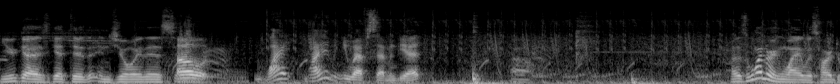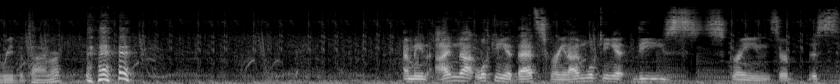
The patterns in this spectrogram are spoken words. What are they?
You guys get to enjoy this. and- Oh, why why haven't you F7'd yet? Oh. I was wondering why it was hard to read the timer. I mean, I'm not looking at that screen. I'm looking at these screens, or this...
